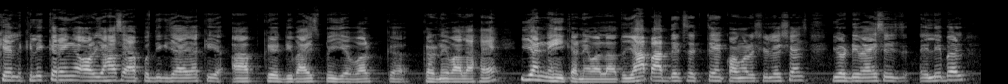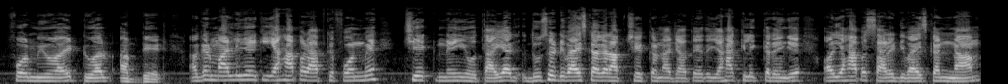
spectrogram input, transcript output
क्लिक करेंगे और यहाँ से आपको दिख जाएगा कि आपके डिवाइस में ये वर्क करने वाला है या नहीं करने वाला। तो यहाँ पर आप देख सकते हैं congratulation your device is eligible for MIUI twelve update अगर मान लीजिए कि यहाँ पर आपके फ़ोन में चेक नहीं होता या दूसरे डिवाइस का अगर आप चेक करना चाहते हैं तो यहाँ क्लिक करेंगे और यहाँ पर सारे डिवाइस का नाम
